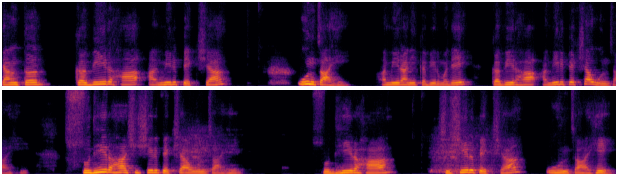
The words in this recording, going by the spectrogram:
त्यानंतर कबीर हा अमीरपेक्षा उंच आहे. अमीर आणि कबीरमध्ये कबीर हा अमीरपेक्षा उंच आहे. सुधीर हा शिशीरपेक्षा उंच आहे. सुधीर हा शिशिरपेक्षा उंच आहे.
